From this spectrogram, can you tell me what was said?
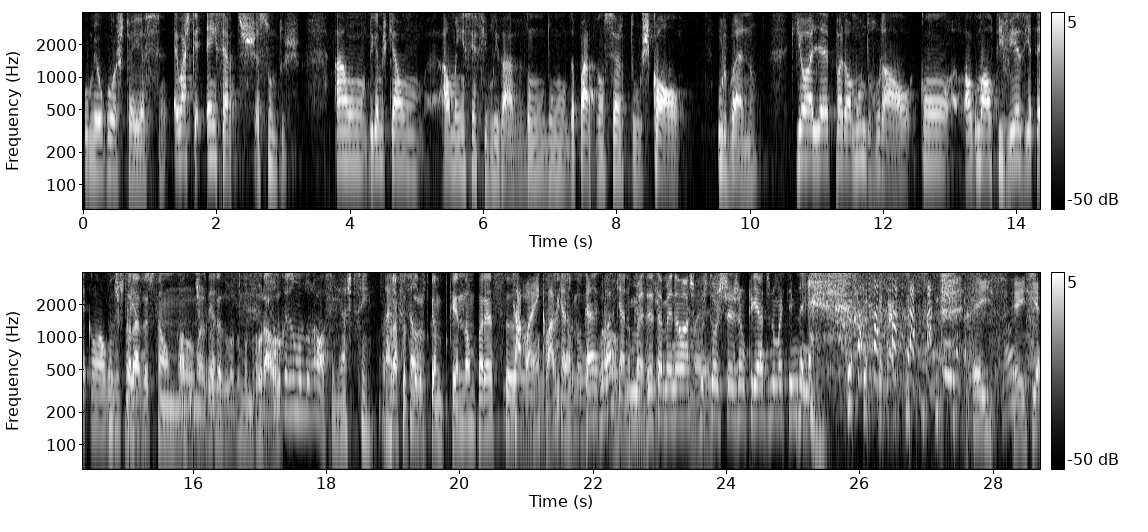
o meu gosto é esse. Eu acho que em certos assuntos há um, digamos que há, um, há uma insensibilidade de um, de um, da parte de um certo escola urbano que olha para o mundo rural com alguma altivez e até com algum As touradas são uma, uma coisa do, do mundo rural. São uma coisa do mundo rural, sim, acho que sim. A Acho Praça de são. Touros do Campo Pequeno não me parece. Está bem, claro que há ficar no, no claro, rural. claro que há no Mas eu também não acho que os Mas- touros sejam criados no Martim Moniz. É isso, é isso. E é,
